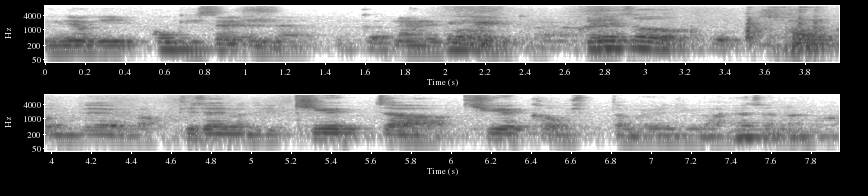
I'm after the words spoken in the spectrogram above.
능력이 꼭 있어야 된다라는 생각이 들어요. 그래서 뭐 그런 건데 막 디자이너들이 기획자 기획하고 싶다 뭐 이런 얘기 많이 하잖아요.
